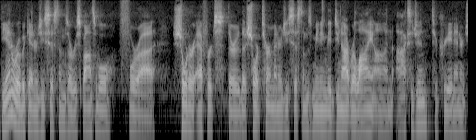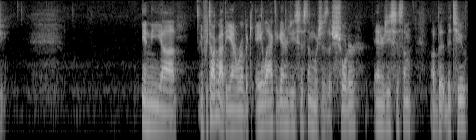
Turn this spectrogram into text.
The anaerobic energy systems are responsible for uh, shorter efforts. They're the short term energy systems, meaning they do not rely on oxygen to create energy. In the, uh, if we talk about the anaerobic alactic energy system, which is the shorter energy system of the, the two.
